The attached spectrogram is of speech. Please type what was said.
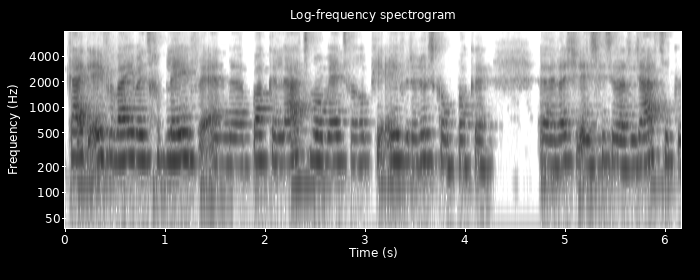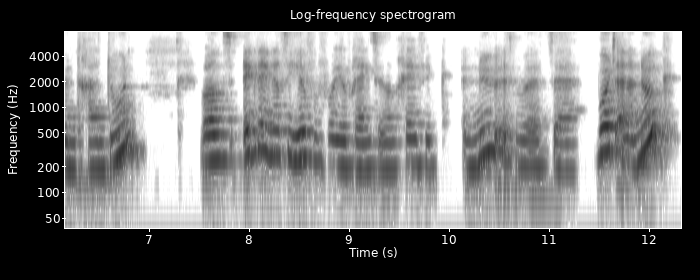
kijk even waar je bent gebleven en uh, pak een later moment waarop je even de rust kan pakken. Uh, dat je deze visualisatie kunt gaan doen. Want ik denk dat hij heel veel voor je brengt. En dan geef ik nu het, het uh, woord aan Anouk.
